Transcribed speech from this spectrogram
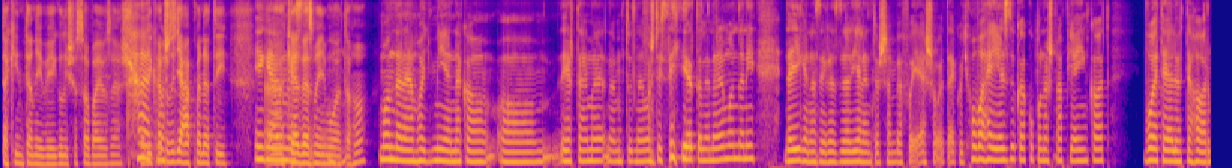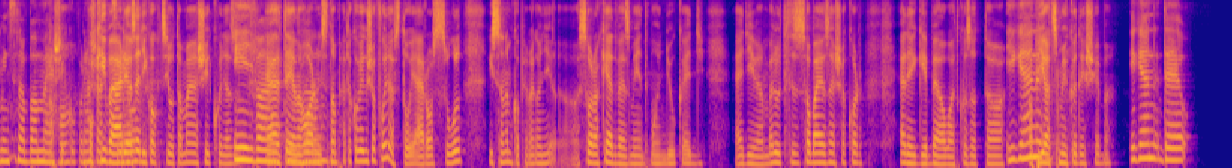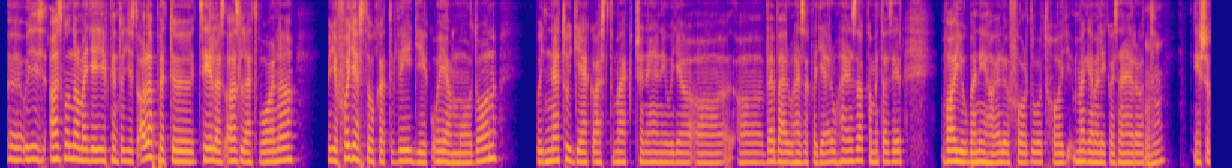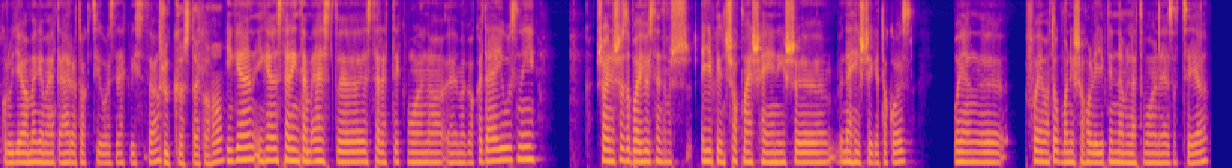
tekinteni végül is a szabályozás. Hát Pedig hát az egy átmeneti igen, eh, kedvezmény volt. Aha. Mondanám, hogy mi ennek a, a értelme, nem tudnám most is hirtelen elmondani, de igen, azért ezzel jelentősen befolyásolták, hogy hova helyezzük a kuponos napjainkat, volt-e előtte 30 napban másik Aha, kuponos Ha kivárja akció? az egyik akciót a másik, hogy az így van, elteljen a 30 van. nap, hát akkor végül is a fogyasztó jár rosszul, hiszen nem kapja meg annyi szor a kedvezményt mondjuk egy, egy éven belül. Tehát ez a szabályozás akkor eléggé beavatkozott a, Igen, a piac működésébe. Igen, de ugye azt gondolom, hogy egyébként, hogy az alapvető cél az az lett volna, hogy a fogyasztókat védjék olyan módon, hogy ne tudják azt megcsinálni ugye a, a webáruházak vagy áruházak, amit azért valljuk be néha előfordult, hogy megemelik az árat, uh-huh. és akkor ugye a megemelt árat akciózzák vissza. Trükköztek, aha. Igen, igen, szerintem ezt uh, szerették volna uh, megakadályozni. Sajnos az a baj, hogy szerintem most egyébként sok más helyen is uh, nehézséget okoz, olyan uh, folyamatokban is, ahol egyébként nem lett volna ez a cél.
